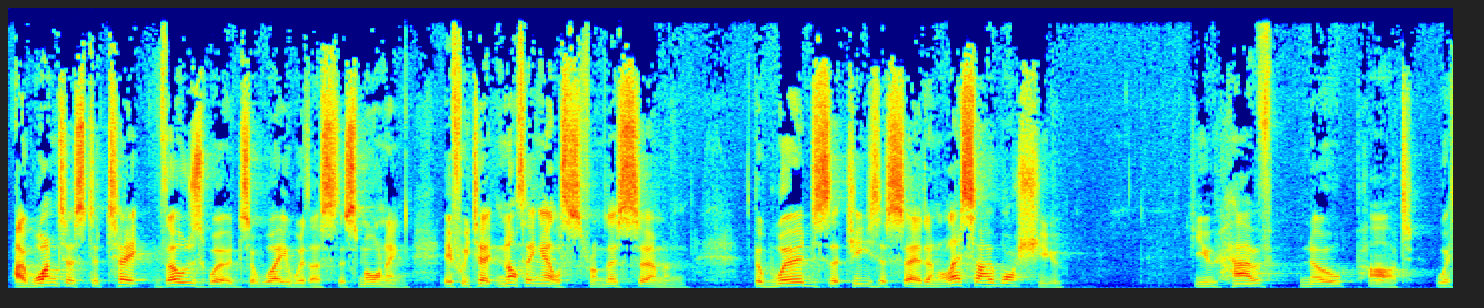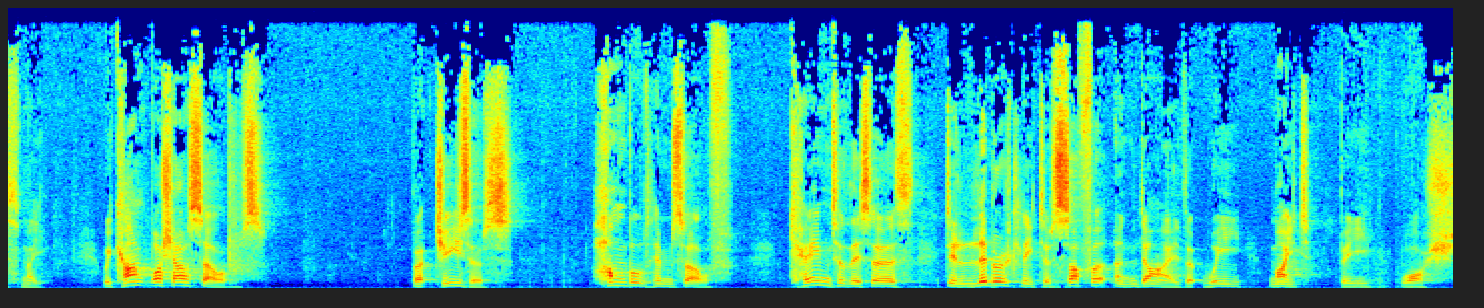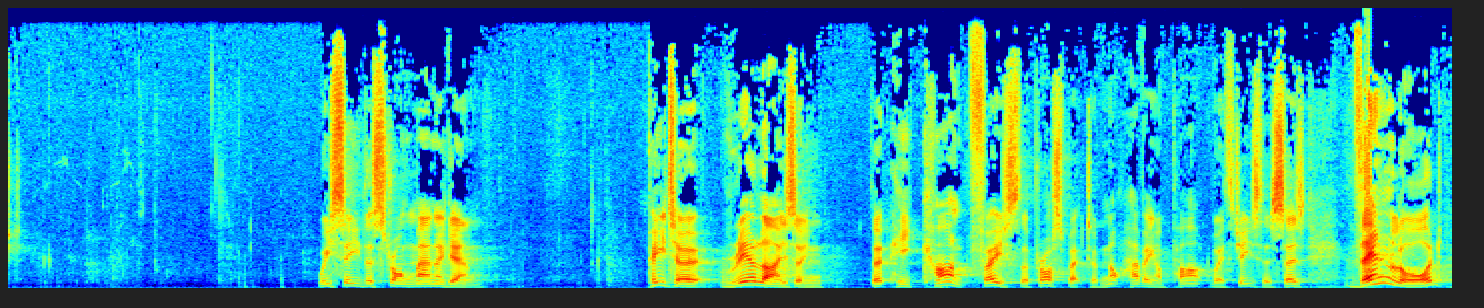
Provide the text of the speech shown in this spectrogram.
I want us to take those words away with us this morning. If we take nothing else from this sermon, the words that Jesus said, Unless I wash you, you have no part with me. We can't wash ourselves. But Jesus humbled himself, came to this earth deliberately to suffer and die that we might be washed. We see the strong man again. Peter, realizing that he can't face the prospect of not having a part with Jesus, says, Then, Lord,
